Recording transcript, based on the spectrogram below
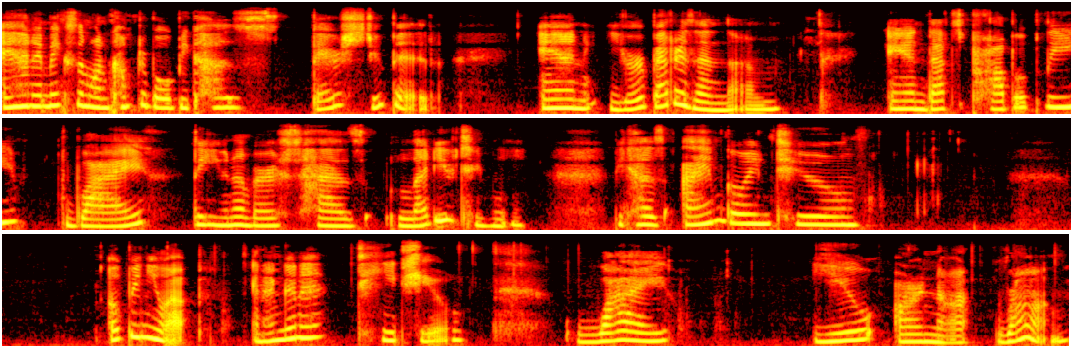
And it makes them uncomfortable because they're stupid and you're better than them. And that's probably why the universe has led you to me because I'm going to open you up and I'm going to teach you why you are not wrong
